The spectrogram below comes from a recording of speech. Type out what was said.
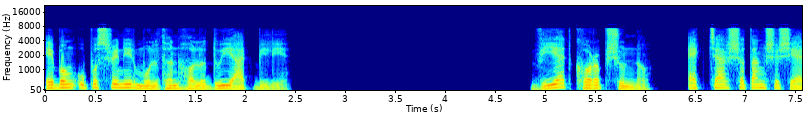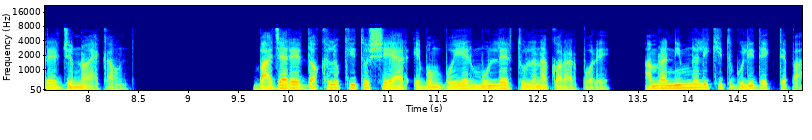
এবং উপশ্রেণীর মূলধন হল দুই আট বিলিয়ন। ভিয়াট খরব শূন্য, এক চার শতাংশ শেয়ারের জন্য অ্যাকাউন্ট। বাজারের দখলকৃত শেয়ার এবং বইয়ের মূল্যের তুলনা করার পরে আমরা নিম্নলিখিতগুলি দেখতে পা।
